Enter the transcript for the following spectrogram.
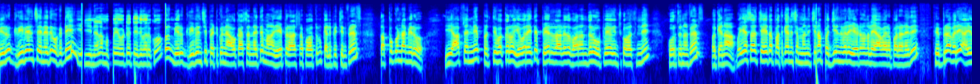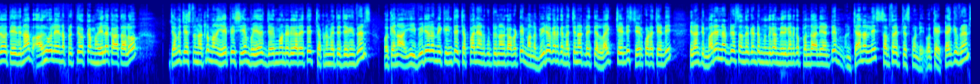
మీరు గ్రీవెన్స్ అనేది ఒకటి ఈ నెల ముప్పై ఒకటో తేదీ వరకు మీరు గ్రీవెన్సీ పెట్టుకునే అవకాశాన్ని అయితే మన ఏపీ రాష్ట్ర ప్రభుత్వం కల్పించింది ఫ్రెండ్స్. తప్పకుండా మీరు ఈ ఆప్షన్ని ప్రతి ఒక్కరూ ఎవరైతే పేరు రాలేదో వారందరూ ఉపయోగించుకోవాల్సింది కోరుతున్నాను ఫ్రెండ్స్. ఓకేనా? వైఎస్ఆర్ చేత పథకానికి సంబంధించిన పద్దెనిమిది వేల ఏడు వందల యాభై రూపాయలు అనేది ఫిబ్రవరి ఐదవ తేదీన అర్హులైన ప్రతి ఒక్క మహిళ ఖాతాలో జమ చేస్తున్నట్లు మన AP CM YS Jaganmohan Reddy గారు అయితే చెప్పడం అయితే జరిగింది ఫ్రెండ్స్. ఓకేనా? ఈ వీడియోలో మీకు ఇంతే చెప్పాలి అనుకుంటున్నాను కాబట్టి మన వీడియో కనుక నచ్చినట్లయితే లైక్ చేయండి షేర్ కూడా చేయండి. ఇలాంటి మరిన్ని అప్డేట్స్ అందరికంటే ముందుగా మీరు కనుక పొందాలి అంటే మన ఛానల్ని సబ్స్క్రైబ్ చేసుకోండి. Okay thank you friends.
